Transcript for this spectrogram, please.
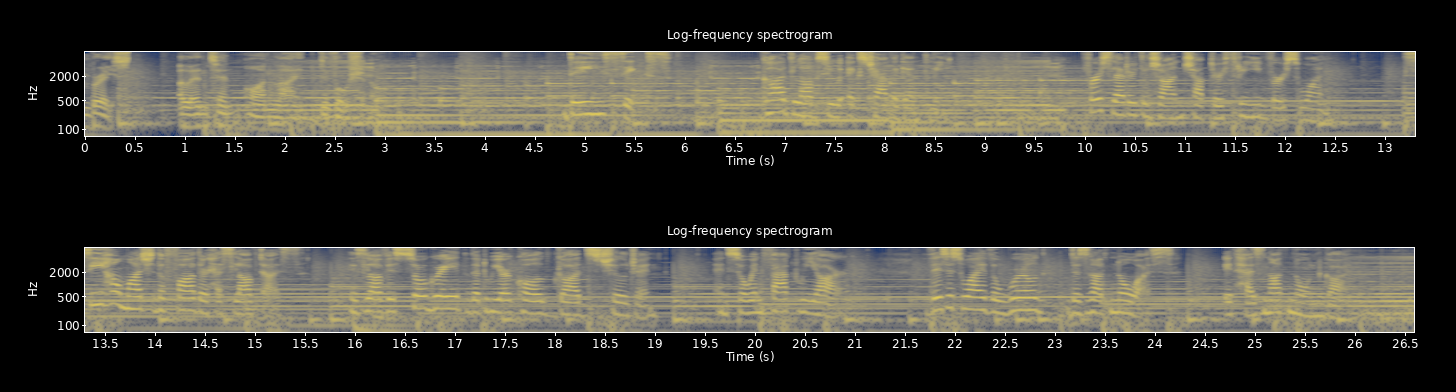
embraced a Lenten online devotional. Day 6 God loves you extravagantly. First letter to John, chapter 3, verse 1. See how much the Father has loved us. His love is so great that we are called God's children. And so, in fact, we are. This is why the world does not know us, it has not known God.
